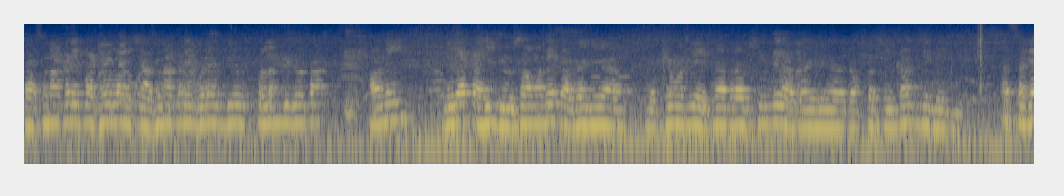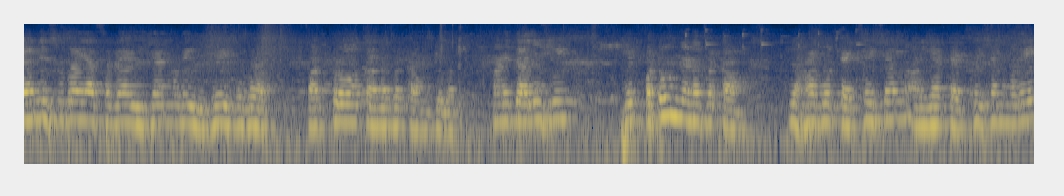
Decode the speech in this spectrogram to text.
शासनाकडे पाठवला. शासनाकडे बरेच दिवस प्रलंबित होता. आणि गेल्या काही दिवसामध्येच आदरणीय मुख्यमंत्री एकनाथराव शिंदे आदरणीय डॉक्टर श्रीकांत शिंदेजी या सगळ्यांनी सुद्धा या सगळ्या विषयांमध्ये विशेष असा पाठपुरावा करण्याचं काम केलं. आणि त्या दिवशी हे पटवून देण्याचं काम की हा जो टॅक्सेशन आणि या टॅक्सेशनमध्ये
